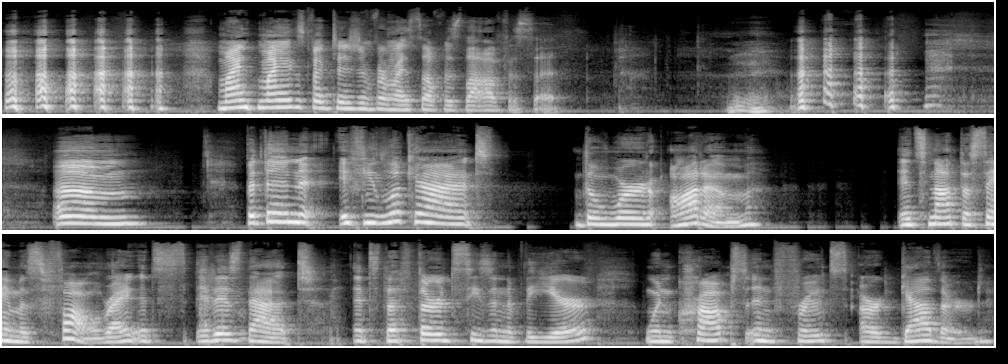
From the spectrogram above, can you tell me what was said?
my my expectation for myself is the opposite. Okay. Um, but then if you look at the word autumn, it's not the same as fall, right? It's it is that it's the third season of the year when crops and fruits are gathered.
